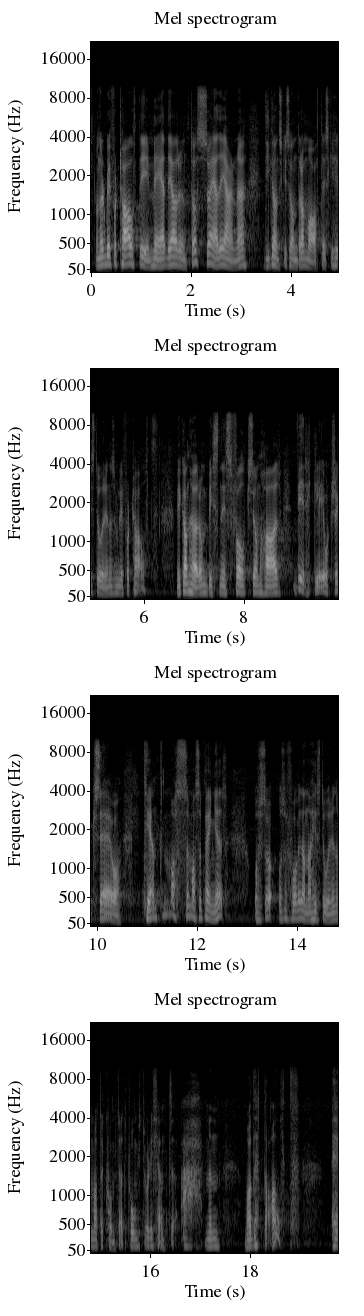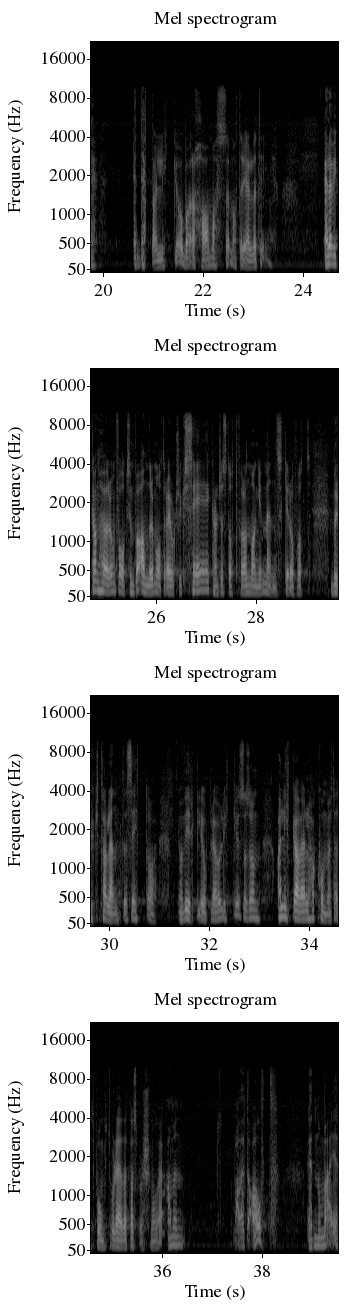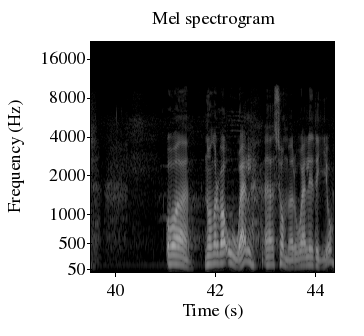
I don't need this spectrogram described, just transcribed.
Og Når det blir fortalt i media rundt oss, så er det gjerne de ganske sånn dramatiske historiene som blir fortalt. Vi kan høre om businessfolk som har virkelig gjort suksess og tjent masse, masse penger. Og så, og så får vi denne historien om at det kom til et punkt hvor de kjente ah, Men var dette alt? Er, er dette lykke å bare ha masse materielle ting? Eller vi kan høre om folk som på andre måter har gjort suksess, kanskje stått foran mange mennesker og fått brukt talentet sitt og, og virkelig oppleve å lykkes, og som allikevel har kommet til et punkt hvor det er dette spørsmålet ja, men Var dette alt? Er det noe mer? Og nå når det var OL, eh, sommer-OL i Rio,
